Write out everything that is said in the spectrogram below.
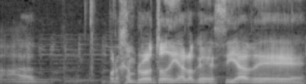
a- Por ejemplo, el otro día lo que decía de,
